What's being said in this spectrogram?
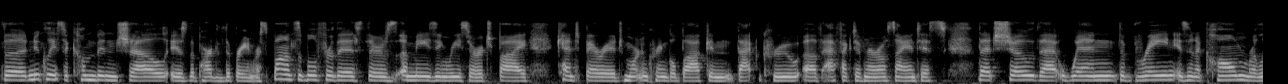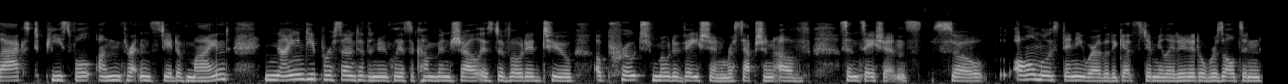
The nucleus accumbens shell is the part of the brain responsible for this. There's amazing research by Kent Berridge, Morten Kringelbach, and that crew of affective neuroscientists that show that when the brain is in a calm, relaxed, peaceful, unthreatened state of mind, 90% of the nucleus accumbens shell is devoted to approach motivation, reception of sensations. So almost anywhere that it gets stimulated, it'll result in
